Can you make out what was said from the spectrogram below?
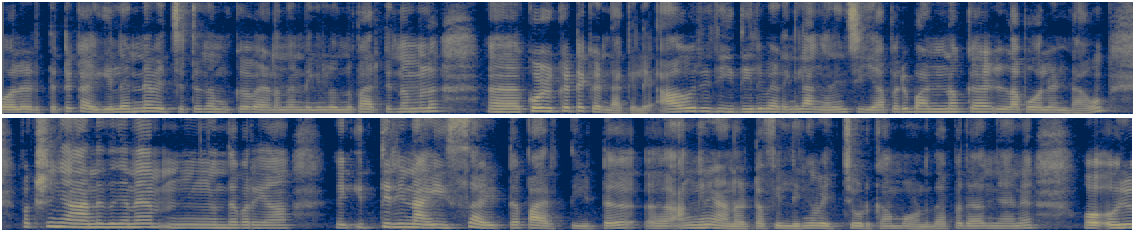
പോലെ എടുത്തിട്ട് കയ്യിൽ തന്നെ വെച്ചിട്ട് നമുക്ക് വേണമെന്നുണ്ടെങ്കിൽ ഒന്ന് പരത്തി. നമ്മൾ കൊഴുക്കട്ടൊക്കെ ഉണ്ടാക്കില്ലേ? ആ ഒരു രീതിയിൽ വേണമെങ്കിൽ അങ്ങനെയും ചെയ്യാം. അപ്പോൾ ഒരു ബണ്ണൊക്കെ ഉള്ള പോലെ ഉണ്ടാവും. പക്ഷെ ഞാനിതിങ്ങനെ എന്താ പറയുക ഇത്തിരി നൈസായിട്ട് പരത്തിയിട്ട് അങ്ങനെയാണ് കേട്ടോ ഫില്ലിങ് വെച്ച് കൊടുക്കാൻ പോണത്. അപ്പോൾ അതാ ഞാൻ ഒരു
